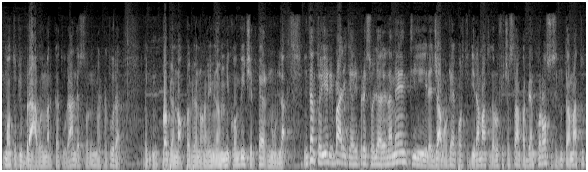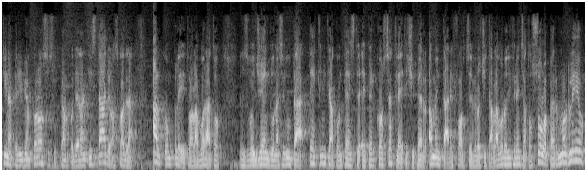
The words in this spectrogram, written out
molto più bravo in marcatura. Anderson in marcatura proprio no, proprio no, non mi convince per nulla. Intanto ieri Bari che ha ripreso gli allenamenti, leggiamo un report diramato dall'ufficio stampa biancorosso, seduta mattutina per i biancorossi sul campo dell'antistadio, la squadra al completo ha lavorato svolgendo una seduta tecnica con test e percorsi atletici per aumentare forza e velocità. Lavoro differenziato solo per Morleo,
